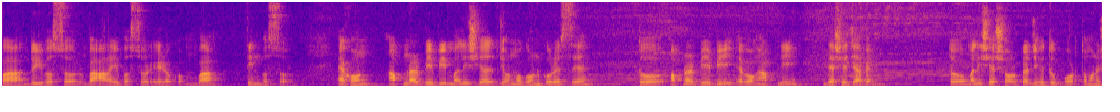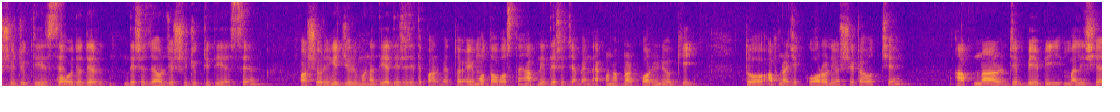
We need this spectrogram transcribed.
বা দুই বছর বা আড়াই বছর এরকম বা তিন বছর। এখন আপনার বেবি মালয়েশিয়ায় জন্মগ্রহণ করেছে তো আপনার বেবি এবং আপনি দেশে যাবেন। তো মালয়েশিয়া সরকার যেহেতু বর্তমানে সুযোগ দিয়েছে অবৈধদের দেশে যাওয়ার যে সুযোগটি দিয়েছে, পাঁচশো রিঙ্গিত জরিমানা দিয়ে দেশে যেতে পারবেন। তো এই মতো অবস্থায় আপনি দেশে যাবেন। এখন আপনার করণীয় কী? তো আপনার যে করণীয় সেটা হচ্ছে, আপনার যে বেবি মালয়েশিয়া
